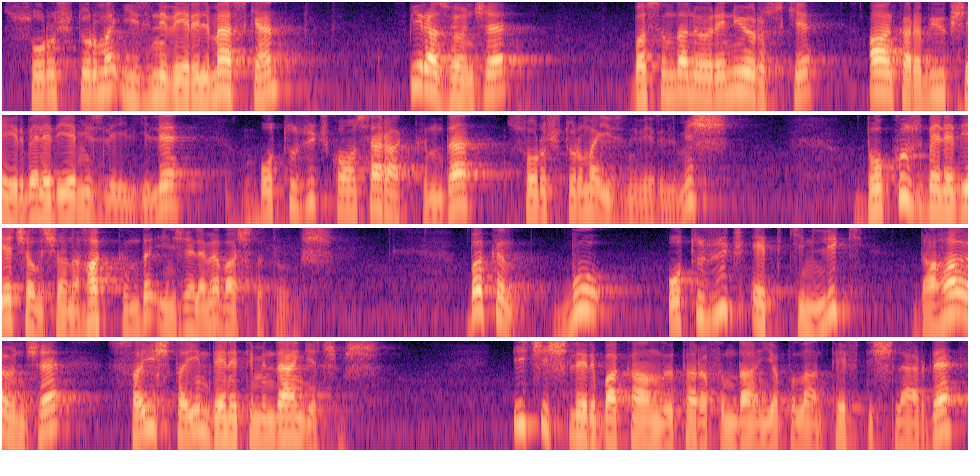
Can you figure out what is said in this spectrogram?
soruşturma izni verilmezken biraz önce basından öğreniyoruz ki Ankara Büyükşehir Belediye'mizle ilgili 33 konser hakkında soruşturma izni verilmiş. 9 belediye çalışanı hakkında inceleme başlatılmış. Bakın bu 33 etkinlik daha önce Sayıştay'ın denetiminden geçmiş. İçişleri Bakanlığı tarafından yapılan teftişlerde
